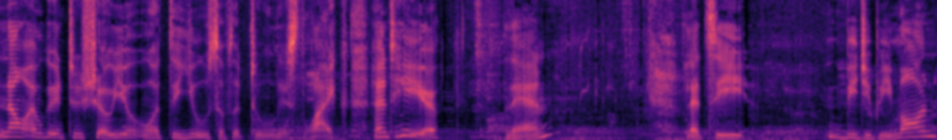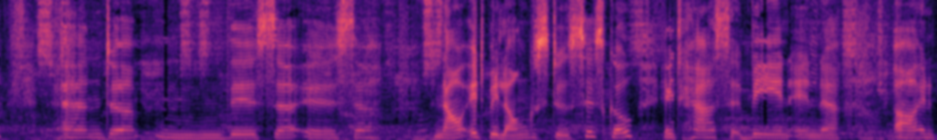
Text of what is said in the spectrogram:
now I'm going to show you what the use of the tool is like. And here, then, let's see BGP Mon, and uh, this uh, is uh, now it belongs to Cisco. It has been in, uh, uh, in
